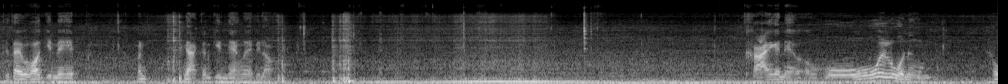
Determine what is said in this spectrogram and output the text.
ที่ไทยว่าพอกินในเห็ดมันอยากกันกินแทงเลยพี่น้อง ขายกันเนี่ยโอ้โหโลหนึ่งเขา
